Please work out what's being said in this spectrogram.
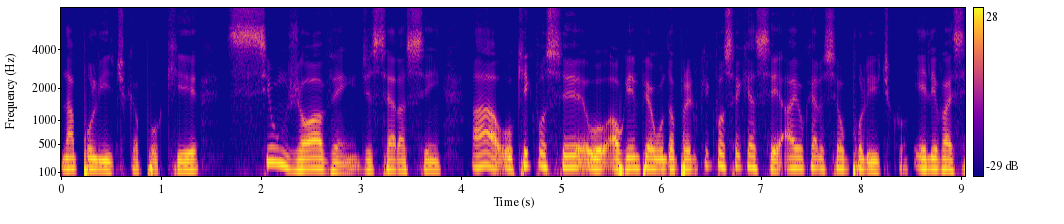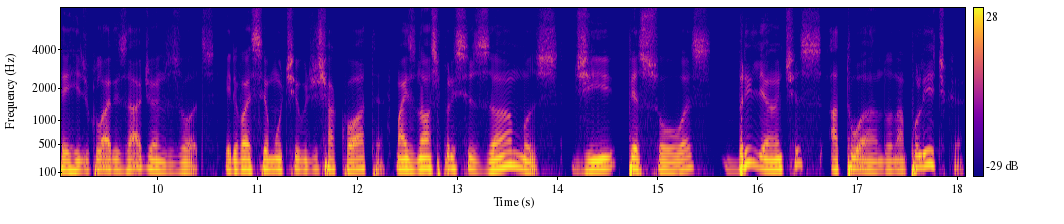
na política, porque se um jovem disser assim: "Ah, o que que você", alguém pergunta para ele: "O que que você quer ser?" "Ah, eu quero ser um político". Ele vai ser ridicularizado diante dos outros. Ele vai ser motivo de chacota, mas nós precisamos de pessoas brilhantes atuando na política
